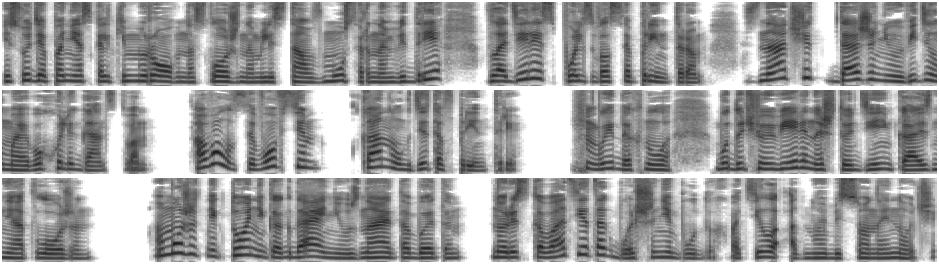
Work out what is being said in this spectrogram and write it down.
И судя по нескольким ровно сложенным листам в мусорном ведре, владелец пользовался принтером. Значит, даже не увидел моего хулиганства. А волосы вовсе канул где-то в принтере. Выдохнула, будучи уверенной, что день казни отложен. А может, никто никогда и не узнает об этом. Но рисковать я так больше не буду. Хватило одной бессонной ночи.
